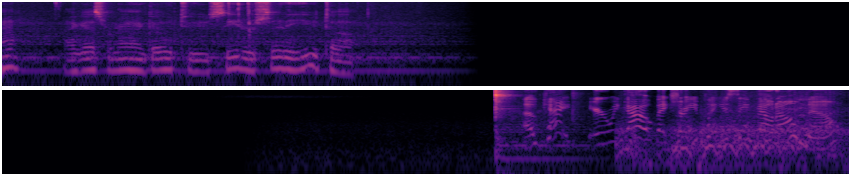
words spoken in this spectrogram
I guess we're gonna go to Cedar City, Utah. Okay, here we go. Make sure you put your seatbelt on now.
